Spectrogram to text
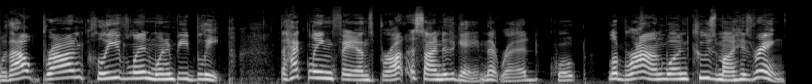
without Bron, Cleveland wouldn't be bleep. The heckling fans brought a sign to the game that read, quote, LeBron won Kuzma his ring.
